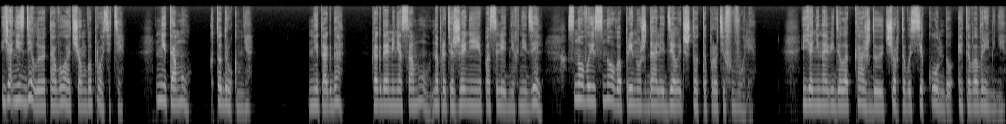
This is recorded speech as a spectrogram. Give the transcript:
Я не сделаю того, о чем вы просите. Не тому, кто друг мне». Не тогда, когда меня саму на протяжении последних недель снова и снова принуждали делать что-то против воли. Я ненавидела каждую чертову секунду этого времени.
